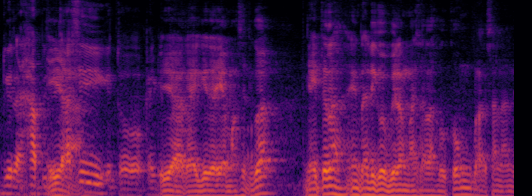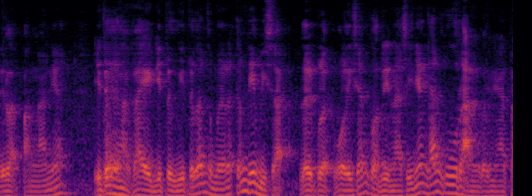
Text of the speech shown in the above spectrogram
direhabilitasi gitu kayak gitu. Iya kayak gitu ya maksud gua ya itulah yang tadi gue bilang masalah hukum pelaksanaan di lapangannya itu yang kayak gitu-gitu kan sebenarnya kan dia bisa dari kepolisian koordinasinya kan kurang ternyata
